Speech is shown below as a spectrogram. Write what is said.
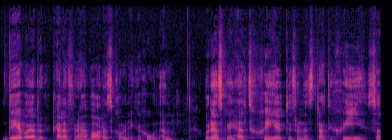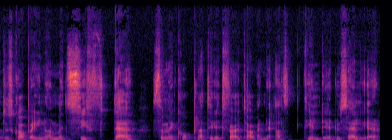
Det är vad jag brukar kalla för den här vardagskommunikationen. Och den ska ju helst ske utifrån en strategi så att du skapar innehåll med ett syfte som är kopplat till ditt företagande, alltså till det du säljer.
